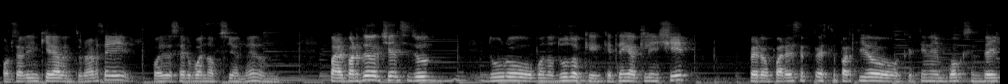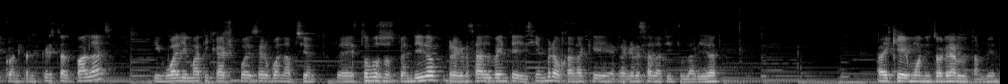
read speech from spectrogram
Por si alguien quiere aventurarse, puede ser buena opción. ¿eh? Para el partido del Chelsea, du- duro, bueno, dudo que, que tenga clean sheet. Pero para ese- este partido que tiene en Boxing Day contra el Crystal Palace, igual y Matty Cash puede ser buena opción. Eh, estuvo suspendido, regresar el 20 de diciembre, ojalá que regrese a la titularidad. Hay que monitorearlo también.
